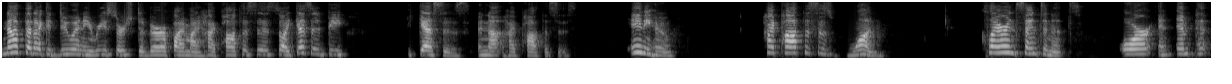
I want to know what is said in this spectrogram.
Not that I could do any research to verify my hypothesis, so I guess it'd be guesses and not hypothesis. Anywho, hypothesis one Clarence clairsentience or an empath-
